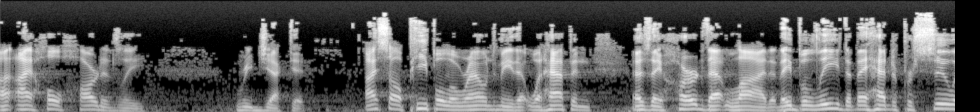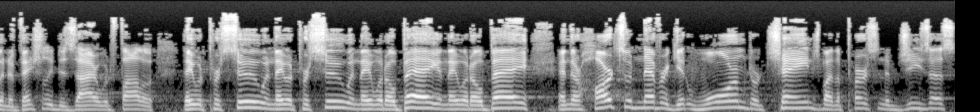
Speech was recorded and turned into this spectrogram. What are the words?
I, I wholeheartedly reject it. I saw people around me that what happened as they heard that lie, that they believed that they had to pursue and eventually desire would follow. They would pursue and they would pursue and they would obey and they would obey, and their hearts would never get warmed or changed by the person of Jesus,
